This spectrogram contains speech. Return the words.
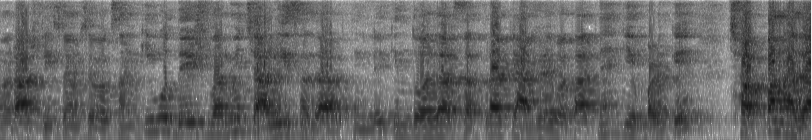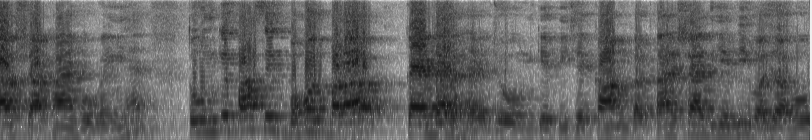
राष्ट्रीय स्वयंसेवक संघ की, वो देश भर में चालीस हज़ार थी। लेकिन 2017 के आंकड़े बताते हैं कि बढ़ के छप्पन हज़ार शाखाएँ हो गई हैं। तो उनके पास एक बहुत बड़ा कैडर है जो उनके पीछे काम करता है। शायद ये भी वजह हो,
